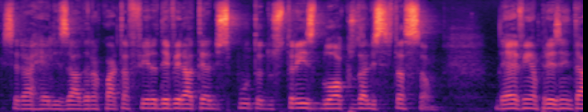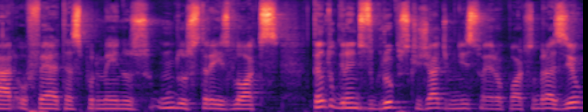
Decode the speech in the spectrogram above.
que será realizada na quarta-feira, deverá ter a disputa dos três blocos da licitação devem apresentar ofertas por menos um dos três lotes, tanto grandes grupos que já administram aeroportos no Brasil,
